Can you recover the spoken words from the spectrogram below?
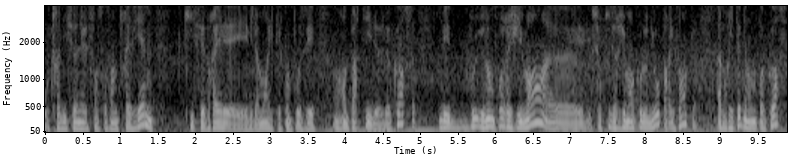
au traditionnel 173e, qui c'est vrai évidemment était composé en grande partie de, Corses, mais de nombreux régiments, euh, surtout des régiments coloniaux par exemple, abritaient de nombreux Corses,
